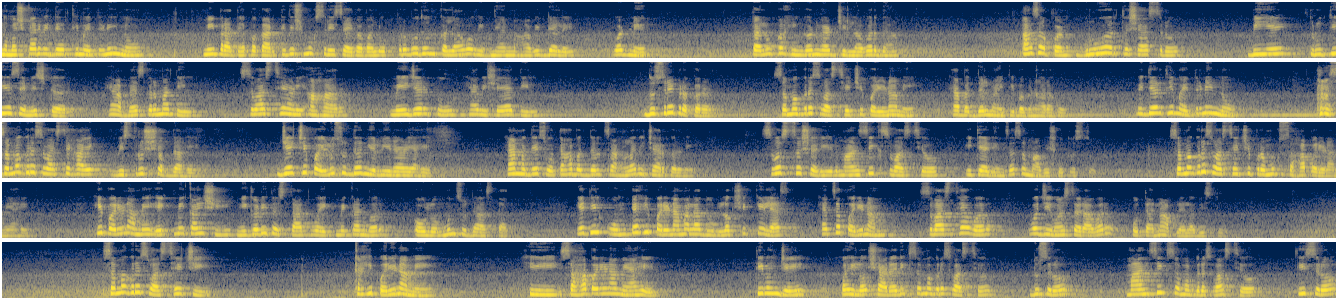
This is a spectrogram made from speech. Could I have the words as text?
नमस्कार विद्यार्थी मैत्रिणींनो मी प्राध्यापक आरती देशमुख श्री साईबाबा लोकप्रबोधन कला व विज्ञान महाविद्यालय वडनेर तालुका हिंगणघाट जिल्हा वर्धा. आज आपण गृह अर्थशास्त्र बी ए तृतीय सेमिस्टर ह्या अभ्यासक्रमातील स्वास्थ्य आणि आहार मेजर टू ह्या विषयातील दुसरे प्रकरण समग्र स्वास्थ्याची परिणामे ह्याबद्दल माहिती बघणार आहोत. विद्यार्थी मैत्रिणींनो समग्र स्वास्थ्य हा एक विस्तृत शब्द आहे ज्याचे पैलूसुद्धा निरनिराळे आहेत. ह्यामध्ये स्वतःबद्दल चांगला विचार करणे स्वस्थ शरीर मानसिक स्वास्थ्य इत्यादींचा समावेश होत असतो. समग्र स्वास्थ्याची प्रमुख सहा परिणामे आहेत. ही परिणामे एकमेकांशी निगडीत असतात व एकमेकांवर अवलंबून सुद्धा असतात. यातील कोणत्याही परिणामाला दुर्लक्षित केल्यास ह्याचा परिणाम स्वास्थ्यावर व जीवनस्तरावर होताना आपल्याला दिसतो. समग्र स्वास्थ्याची काही परिणामे ही सहा परिणामे आहेत. ती म्हणजे पहिलं शारीरिक समग्र स्वास्थ्य दुसरं मानसिक समग्र स्वास्थ्य तिसरं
